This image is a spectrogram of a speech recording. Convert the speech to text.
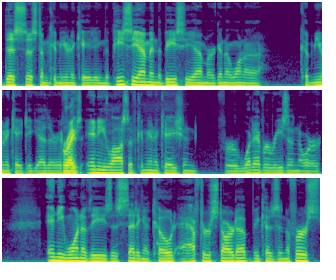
this system communicating. The PCM and the BCM are going to want to communicate together. If Right. there's any loss of communication for whatever reason, or any one of these is setting a code after startup, because in the first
